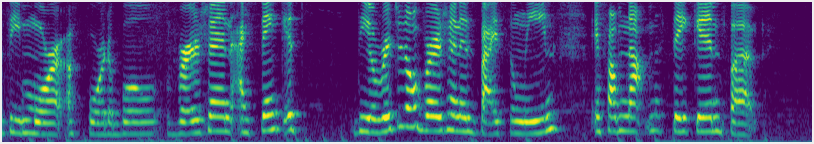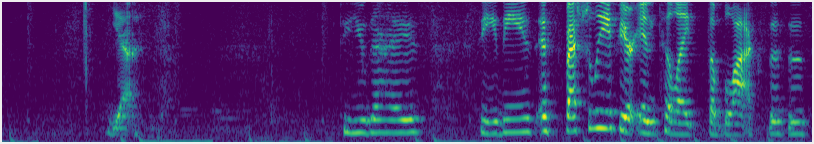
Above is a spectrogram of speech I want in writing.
the more affordable version. I think it's the original version is by Celine, if I'm not mistaken, but yes. Do you guys see these? Especially if you're into like the blacks. This is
